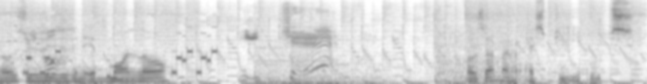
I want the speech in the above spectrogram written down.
Oh, so this is an Impmon low. Oh, so I'm out of SP. Oops.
